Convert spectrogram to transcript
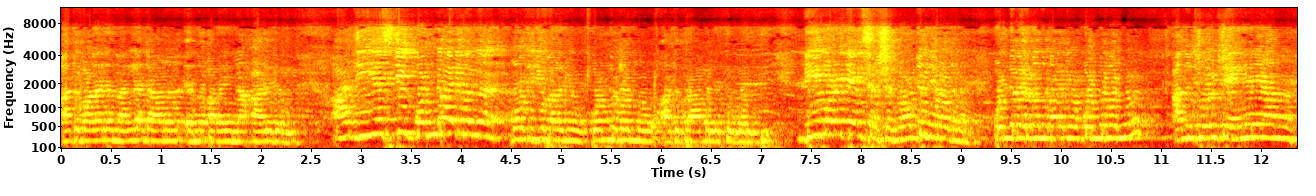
അത് വളരെ നല്ലതാണ് എന്ന് പറയുന്ന ആളുകൾ. ആ ജി എസ് ടി കൊണ്ടുവരുമെന്ന് മോദിജി പറഞ്ഞു. കൊണ്ടുവന്നു അത് പ്രാബല്യത്തിൽ വരുത്തി. ഡിമോണിറ്റൈസേഷൻ നോട്ട് നിരോധനം. കൊണ്ടുവരുമെന്ന് പറഞ്ഞു. കൊണ്ടുവന്നു. അന്ന് ചോദിച്ചു എങ്ങനെയാണ്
